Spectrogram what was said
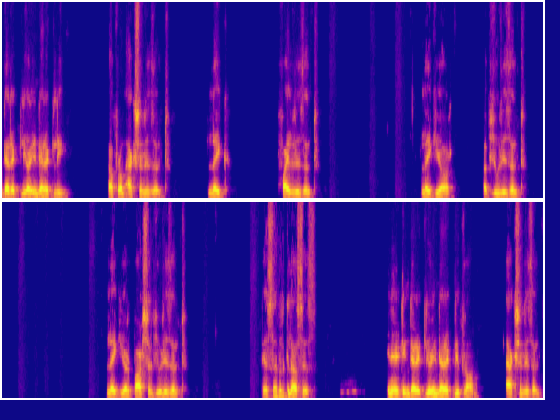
directly or indirectly uh, from action result like file result, like your uh, view result, like your partial view result. There are several classes inheriting directly or indirectly from action result.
